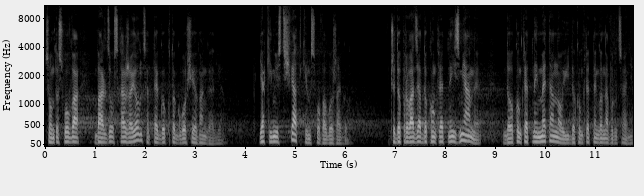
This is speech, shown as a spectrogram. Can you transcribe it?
Są to słowa bardzo oskarżające tego, kto głosi Ewangelię. Jakim jest świadkiem Słowa Bożego? Czy doprowadza do konkretnej zmiany, do konkretnej metanoi, do konkretnego nawrócenia?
